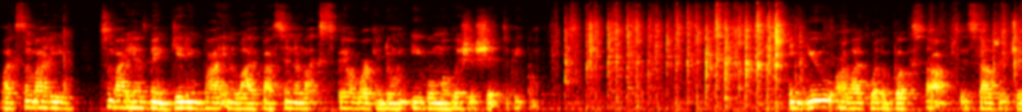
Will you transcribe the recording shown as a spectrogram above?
like somebody somebody has been getting by in life by sending like spell work and doing evil malicious shit to people. And you are like where the buck stops. It stops with you.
